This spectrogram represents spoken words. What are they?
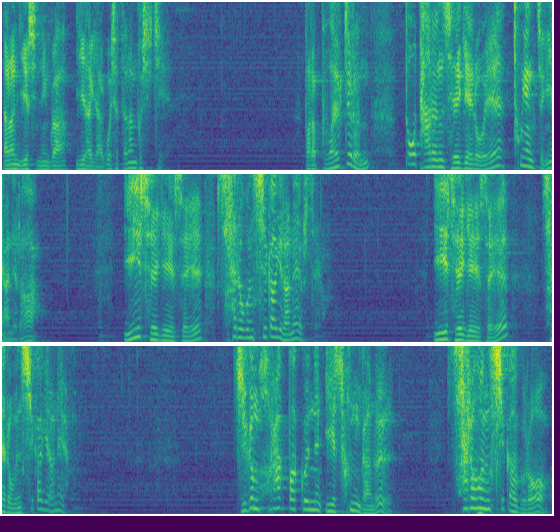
나는 예수님과 이야기하고 있었다는 것이지. 바로 부활절은 또 다른 세계로의 통행증이 아니라 이 세계에서의 새로운 시각이라네요. 그랬어요. 이 세계에서의 새로운 시각이라네요. 지금 허락받고 있는 이 순간을 새로운 시각으로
